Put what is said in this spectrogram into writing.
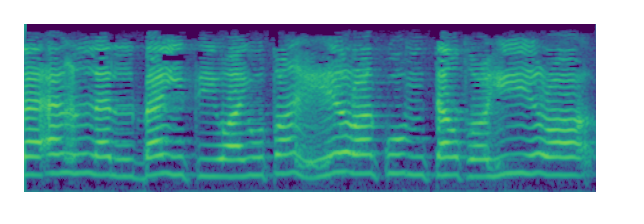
أَهْلَ الْبَيْتِ وَيُطَهِّرَكُمْ تَطْهِيرًا.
